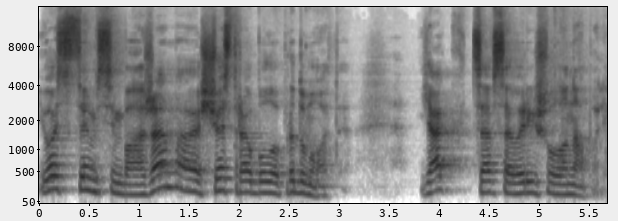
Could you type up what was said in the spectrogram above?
І ось з цим всім багажем е, щось треба було придумувати. Як це все вирішувало Наполі?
